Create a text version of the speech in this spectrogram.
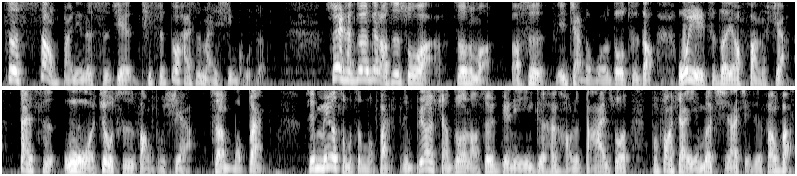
这上百年的时间，其实都还是蛮辛苦的，所以很多人跟老师说啊，说什么？老师，你讲的我都知道，我也知道要放下，但是我就是放不下，怎么办？其实没有什么怎么办，你不要想说老师会给你一个很好的答案，说不放下有没有其他解决方法？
